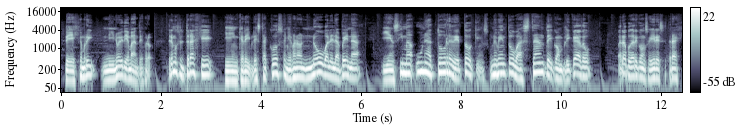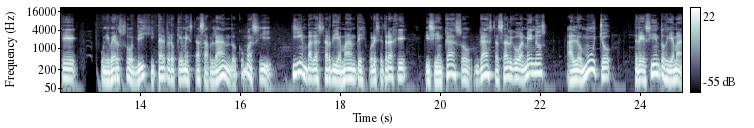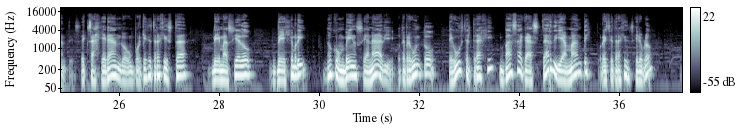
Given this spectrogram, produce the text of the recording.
de Henry, ni hay diamantes, bro. Tenemos el traje increíble. Esta cosa, mi hermano, no vale la pena. Y encima una torre de tokens. Un evento bastante complicado para poder conseguir ese traje universo digital. Pero ¿qué me estás hablando? ¿Cómo así? ¿Quién va a gastar diamantes por ese traje? Y si en caso gastas algo, al menos, a lo mucho, 300 diamantes. Exagerando aún, porque ese traje está demasiado de Henry no convence a nadie. O te pregunto, ¿te gusta el traje? ¿Vas a gastar diamantes por ese traje en serio? Pues,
